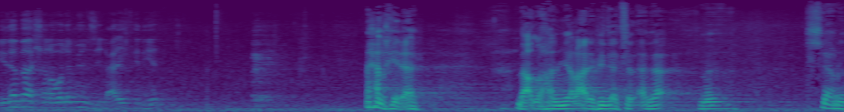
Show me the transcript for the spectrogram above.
إذا باشر ولم ينزل عليه فدية. محل خلاف. بعض أهل يرى على فدية الأذى. صيام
